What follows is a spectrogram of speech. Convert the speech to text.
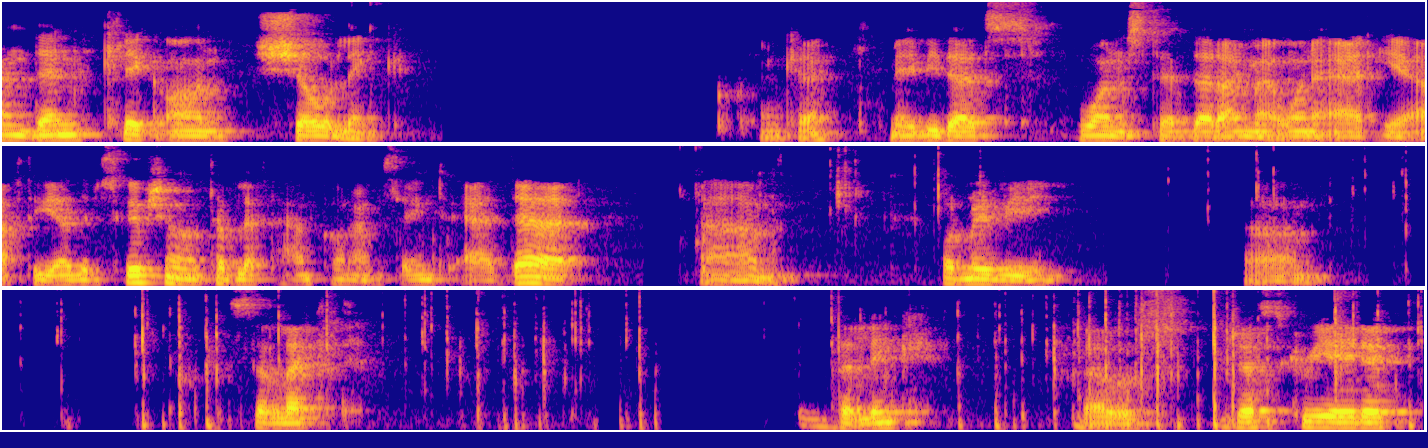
and then click on show link. Okay, maybe that's one step that I might want to add here. After you add the description on the top left hand corner, I'm saying to add that, um, or maybe um, select the link that was just created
